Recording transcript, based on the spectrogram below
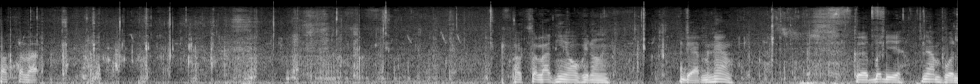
ผักสลัดผักสลัดเหี่ยวพี่น้องแดดมันแห้ง เกิดบ่ดีย่ำฝน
